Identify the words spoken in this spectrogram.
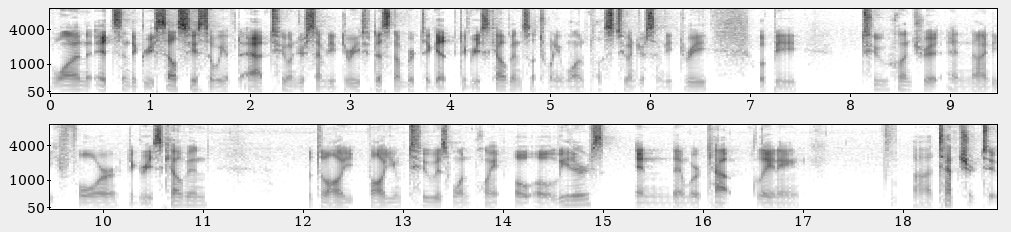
1, it's in degrees Celsius, so we have to add 273 to this number to get degrees Kelvin. So 21 plus 273 would be 294 degrees Kelvin. Volume 2 is 1.00 liters, and then we're calculating uh, temperature too.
